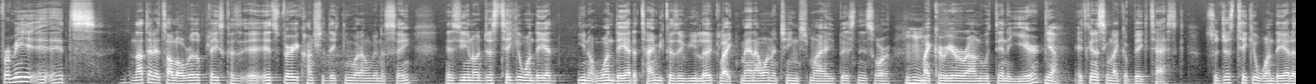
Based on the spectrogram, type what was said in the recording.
For me, it's not that it's all over the place because it's very contradicting what I'm gonna say. Is you know just take it one day at you know one day at a time because if you look like man, I want to change my business or Mhm. my career around within a year, yeah it's gonna seem like a big task. So just take it one day at a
